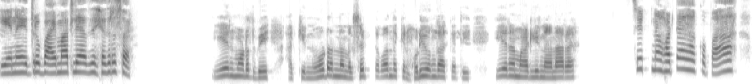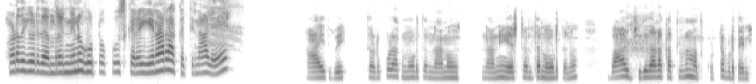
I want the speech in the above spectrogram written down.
ಏನೇ ಇದ್ರು ಬಾಯಿ ಮಾತ್ಲೆ ಅದು ಸರ್ ಏನು ಮಾಡೋದು ಬಿ? ಆಕಿ ನೋಡ್ರ ನನಗೆ ಸಿಟ್ಟು ಬಂದು ಆಕಿನ ಹೊಡಿಯೋಂಗ ಆಕತಿ. ಏನ ಮಾಡ್ಲಿ ನಾನಾರ? ಸಿಟ್ನ ಹೊಟ್ಟೆ ಹಾಕಪ್ಪ ಹೊಡೆದು ಗಿಡ್ದೆ ಅಂದ್ರೆ ನಿನಗೆ ಹುಟ್ಟೋ ಕೂಸ್ಕರ ಏನಾರ ಆಕತಿ ನಾಳೆ. ಆಯ್ತು ಬಿ ತಡ್ಕೊಳಕ್ ನೋಡ್ತೇನೆ ನಾನು. ನಾನು ಎಷ್ಟು ಅಂತ ನೋಡ್ತೇನೆ ಭಾಳ ಜಿಗಿದಾಡಕತ್ತದ ಮತ್ತೆ ಕೊಟ್ಟೆ ಬಿಡ್ತೇನೆ.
